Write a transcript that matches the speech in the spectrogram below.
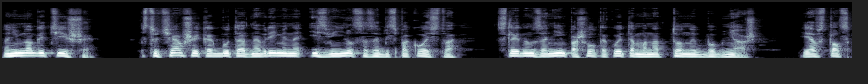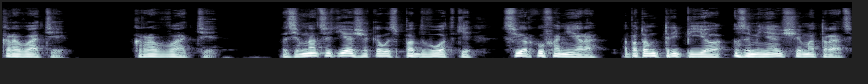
но немного тише. Стучавший как будто одновременно извинился за беспокойство. Следом за ним пошел какой-то монотонный бубнеж. Я встал с кровати. Кровати. Восемнадцать ящиков из подводки, сверху фанера, а потом тряпье, заменяющее матрац.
